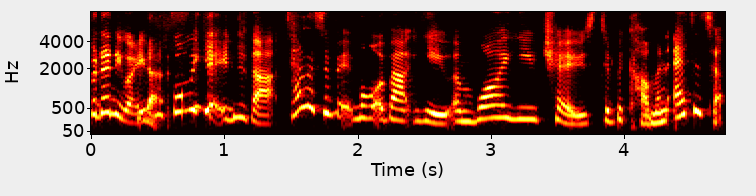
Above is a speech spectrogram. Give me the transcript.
But anyway, yes. before we get into that, tell us a bit more about you and why you chose to become an editor.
